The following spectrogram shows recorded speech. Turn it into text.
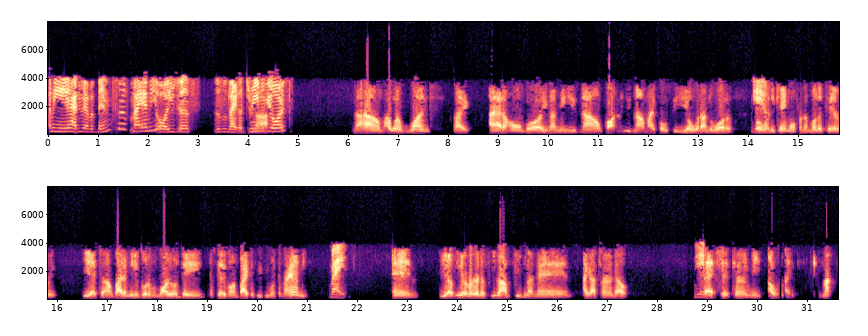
I mean, have you ever been to Miami or you just this is like a dream Nah. of yours? Nah, um, I went once. Like, I had a homeboy. You know what I mean? He's now partner. He's now my co-CEO with Underwater. Yeah. But when he came home from the military, he had to invited me to go to Memorial Day instead of going bikers. He went to Miami. Right. And you ever, you ever heard of you know how people like man I got turned out. Yeah. That shit turned me out. Like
